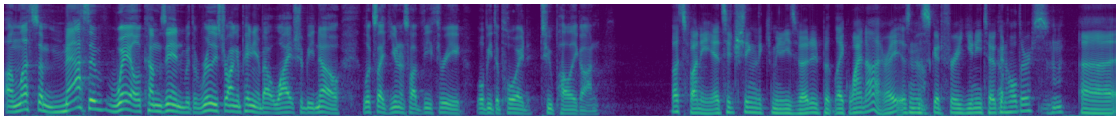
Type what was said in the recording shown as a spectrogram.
Unless some massive whale comes in with a really strong opinion about why it should be no, looks like Uniswap v3 will be deployed to Polygon. That's funny. It's interesting the community's voted, but like, why not? Right? Isn't this good for uni token holders? Mm-hmm. Uh,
